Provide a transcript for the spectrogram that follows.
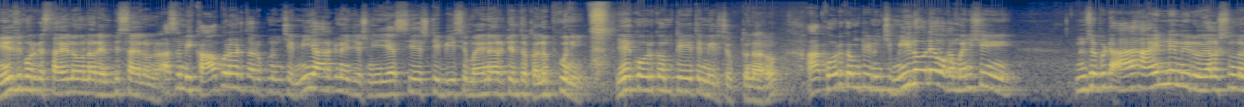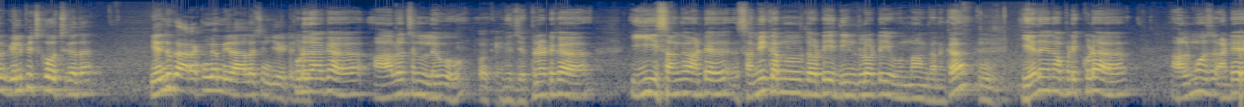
నియోజకవర్గ స్థాయిలో ఉన్నారు ఎంపీ స్థాయిలో ఉన్నారు. అసలు మీ కాపునాడు తరపు నుంచి మీ ఆర్గనైజేషన్ ఈ ఎస్సీ ఎస్టీ బీసీ మైనారిటీలతో కలుపుకుని ఏ కోర్ కమిటీ అయితే మీరు చెప్తున్నారో ఆ కోర్ కమిటీ నుంచి మీలోనే ఒక మనిషిని నుంచోబెట్టి ఆయన్నే మీరు ఎలక్షన్లో గెలిపించుకోవచ్చు కదా. ఎందుకు ఆ రకంగా మీరు ఆలోచన చేయటం ఇప్పుడు దాకా ఆలోచనలు లేవు. ఓకే. మీరు చెప్పినట్టుగా ఈ సంఘం అంటే సమీకరణలతోటి దీంట్లోటి ఉన్నాం కనుక ఏదైనప్పటికి కూడా ఆల్మోస్ట్ అంటే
